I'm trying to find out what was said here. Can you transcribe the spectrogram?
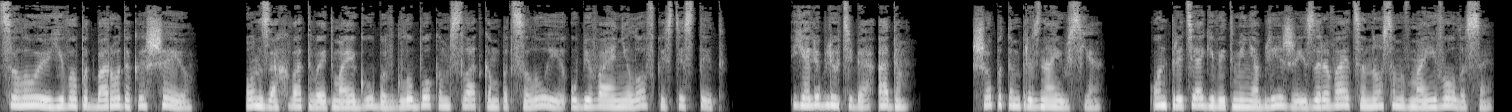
Целую его подбородок и шею. Он захватывает мои губы в глубоком сладком поцелуе, убивая неловкость и стыд. «Я люблю тебя, Адам», — шепотом признаюсь я. Он притягивает меня ближе и зарывается носом в мои волосы.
